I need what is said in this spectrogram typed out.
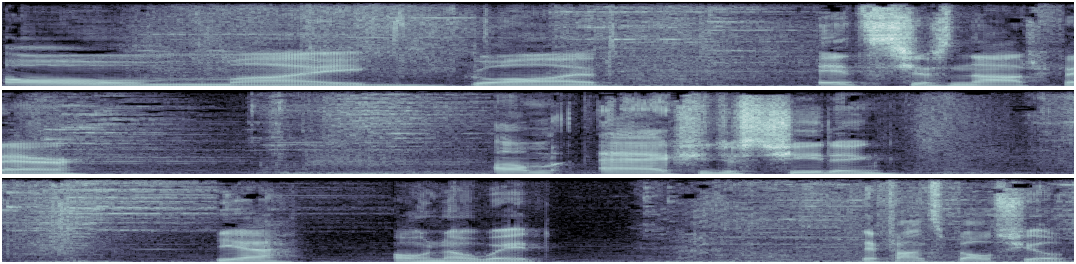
Oh my god. It's just not fair. I'm actually just cheating. Yeah. Oh no, wait. They found Spell Shield.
